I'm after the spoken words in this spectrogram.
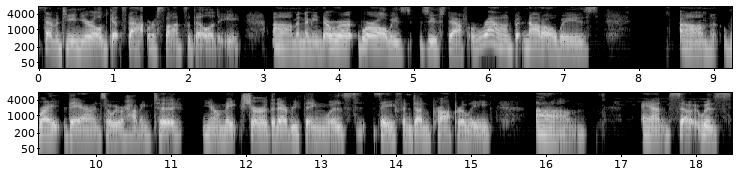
17 year old gets that responsibility. Um, and i mean there were were always zoo staff around but not always um, right there. And so we were having to you know make sure that everything was safe and done properly. Um, and so it was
